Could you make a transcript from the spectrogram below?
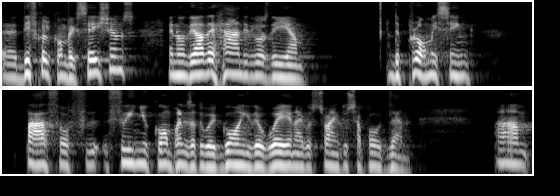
uh, difficult conversations. And on the other hand, it was the, um, the promising path of three new companies that were going their way, and I was trying to support them. Um,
